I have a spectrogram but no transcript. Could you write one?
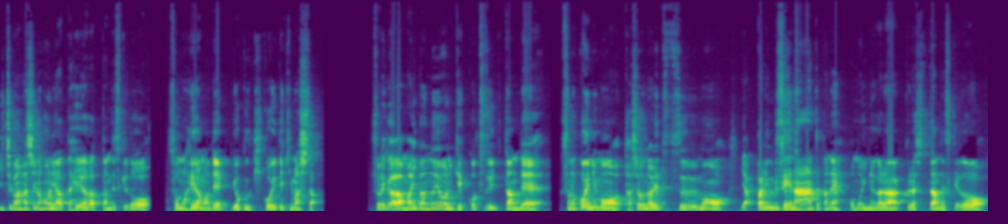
一番端の方にあった部屋だったんですけど、その部屋までよく聞こえてきました。それが毎晩のように結構続いてたんで、その声にも多少慣れつつも、やっぱりうるせえなーとかね、思いながら暮らしてたんですけど、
